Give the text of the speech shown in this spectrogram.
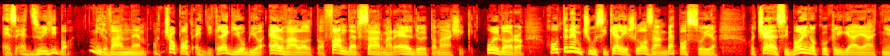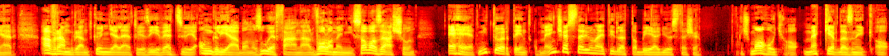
Ez edzői hiba? Nyilván nem. A csapat egyik legjobbja elvállalta, Van der Sar már eldőlt a másik oldalra. Ha ott nem csúszik el és lazán bepasszolja, a Chelsea bajnokok ligáját nyer, Avram Grant könnye lehet, hogy az év edzője Angliában, az UEFA-nál valamennyi szavazáson. Ehelyett mi történt? A Manchester United lett a BL győztese, és ma, hogyha megkérdeznék a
